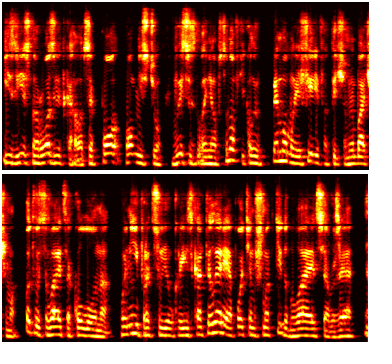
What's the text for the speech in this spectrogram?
і звісно, розвідка. Оце по повністю висвітлення обстановки, коли в прямому ефірі фактично ми бачимо, от висувається колона. По ній працює українська артилерія. Потім шматки добуваються вже е,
